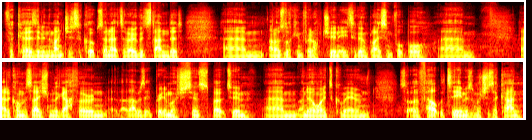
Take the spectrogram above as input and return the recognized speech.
for Curzon in the Manchester Cup, so I know it's a very good standard. And I was looking for an opportunity to go and play some football. I had a conversation with the gaffer, and that, that was it pretty much as I spoke to him. Um, I knew I wanted to come here and sort of help the team as much as I can,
